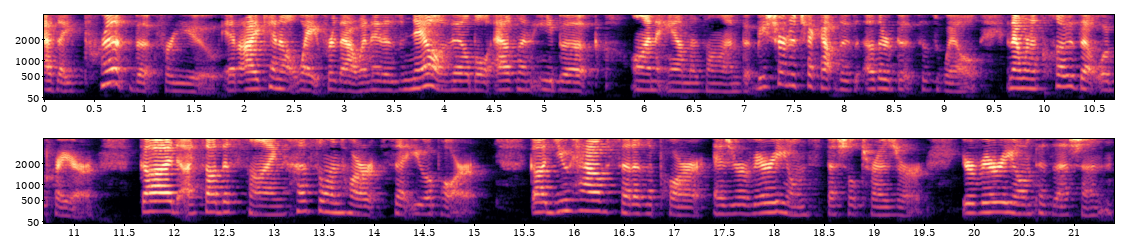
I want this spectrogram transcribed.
as a print book for you. And I cannot wait for that one. It is now available as an ebook on Amazon. But be sure to check out those other books as well. And I want to close out with prayer. God, I saw this sign, Hustle and Heart set you apart. God, you have set us apart as your very own special treasure, your very own possession.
